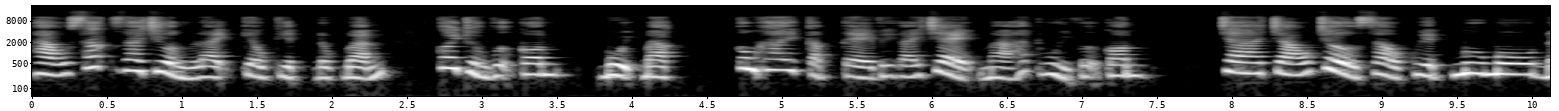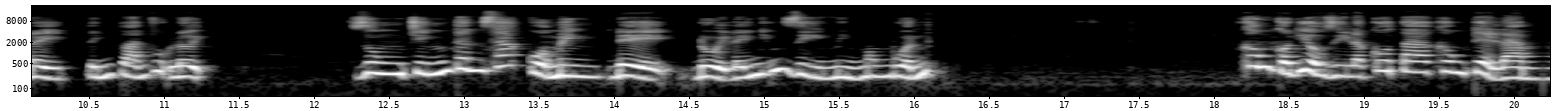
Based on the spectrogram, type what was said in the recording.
háo sắc ra trường lại kèo kiệt độc đoán, coi thường vợ con, bội bạc, công khai cặp kè với gái trẻ mà hắt hủi vợ con. Cha cháo trở xảo quyệt mưu mô đầy tính toán vụ lợi. Dùng chính thân xác của mình để đổi lấy những gì mình mong muốn. Không có điều gì là cô ta không thể làm.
